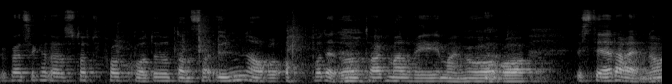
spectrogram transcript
Du kan sikkert ha stått folk både og dansa under og oppå det der takmaleriet i mange år. Og det er der ennå.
